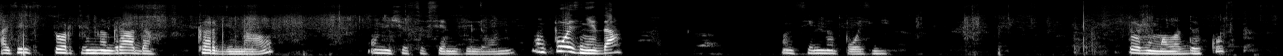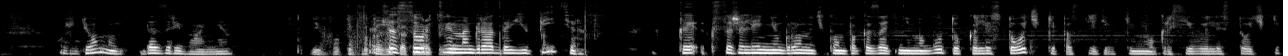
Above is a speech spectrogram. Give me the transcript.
А здесь сорт винограда кардинал. Он еще совсем зеленый. Он поздний, да? Он сильно поздний. Тоже молодой куст. Ждем дозревания. И покажи, Это сорт это- винограда Юпитер. К, к сожалению, гроночку вам показать не могу, только листочки. Посмотрите, какие у него красивые листочки.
